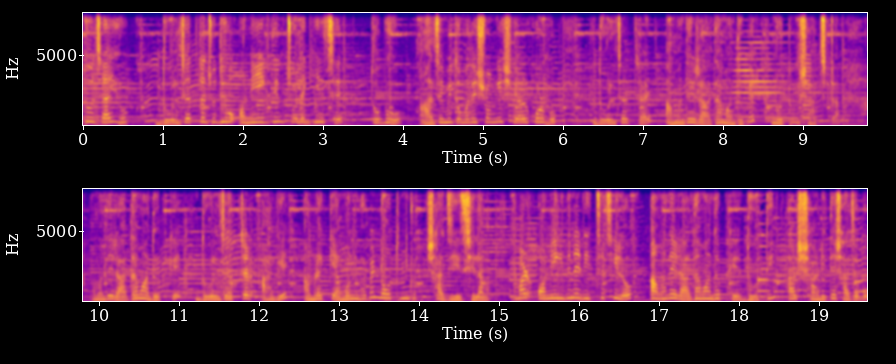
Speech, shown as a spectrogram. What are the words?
তো যাই হোক, দোলযাত্রা যদিও অনেক দিন চলে গিয়েছে, তবুও আজ আমি তোমাদের সঙ্গে শেয়ার করব দোলযাত্রায় আমাদের রাধা মাধবের নতুন সাজটা। আমাদের রাধা মাধবকে দোলযাত্রার আগে আমরা কেমনভাবে নতুন রূপে সাজিয়েছিলাম। আমার অনেক দিনের ইচ্ছে ছিল আমাদের রাধা মাধবকে ধুতি আর শাড়িতে সাজাবো।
